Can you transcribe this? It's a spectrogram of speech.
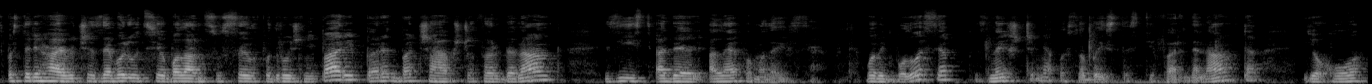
спостерігаючи за еволюцією балансу сил в подружній парі, передбачав, що Фердинанд з'їсть Адель, але помилився, бо відбулося б знищення особистості Фердинанда його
